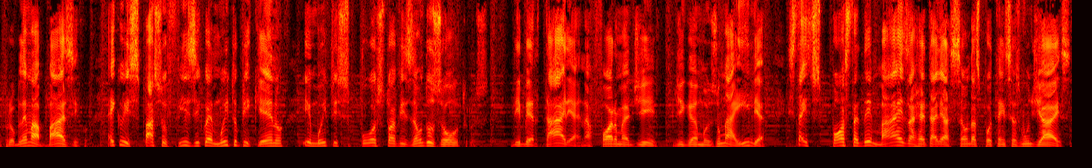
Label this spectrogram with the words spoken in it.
O problema básico é que o espaço físico é muito pequeno e muito exposto à visão dos outros. Libertária, na forma de, digamos, uma ilha, está exposta demais à retaliação das potências mundiais,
